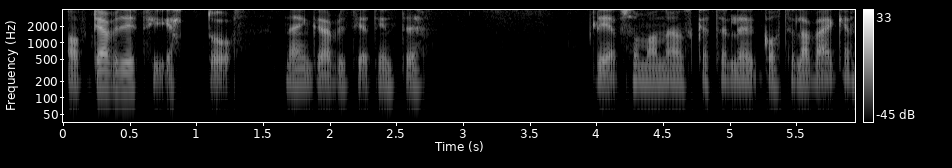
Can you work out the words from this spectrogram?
av graviditet och när en graviditet inte blev som man önskat eller gått hela vägen.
